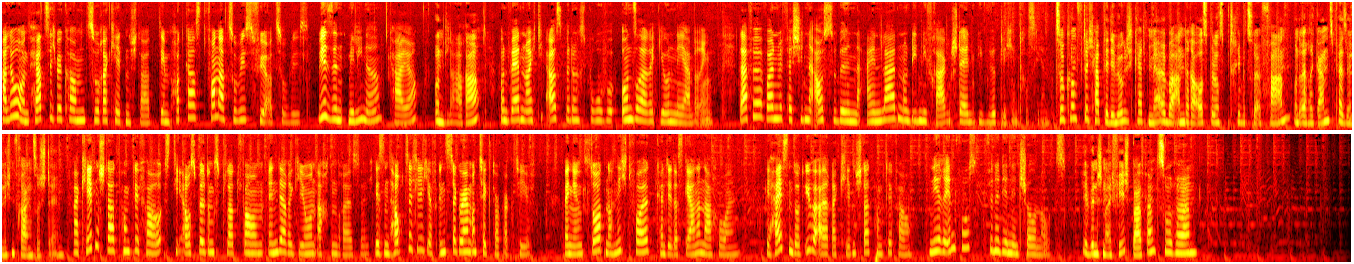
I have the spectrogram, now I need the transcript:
Hallo und herzlich willkommen zu Raketenstart, dem Podcast von Azubis für Azubis. Wir sind Melina, Kaya und Lara und werden euch die Ausbildungsberufe unserer Region näher bringen. Dafür wollen wir verschiedene Auszubildende einladen und ihnen die Fragen stellen, die wirklich interessieren. Zukünftig habt ihr die Möglichkeit, mehr über andere Ausbildungsbetriebe zu erfahren und eure ganz persönlichen Fragen zu stellen. Raketenstart.tv ist die Ausbildungsplattform in der Region 38. Wir sind hauptsächlich auf Instagram und TikTok aktiv. Wenn ihr uns dort noch nicht folgt, könnt ihr das gerne nachholen. Wir heißen dort überall raketenstadt.tv. Nähere Infos findet ihr in den Show Notes. Wir wünschen euch viel Spaß beim Zuhören.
